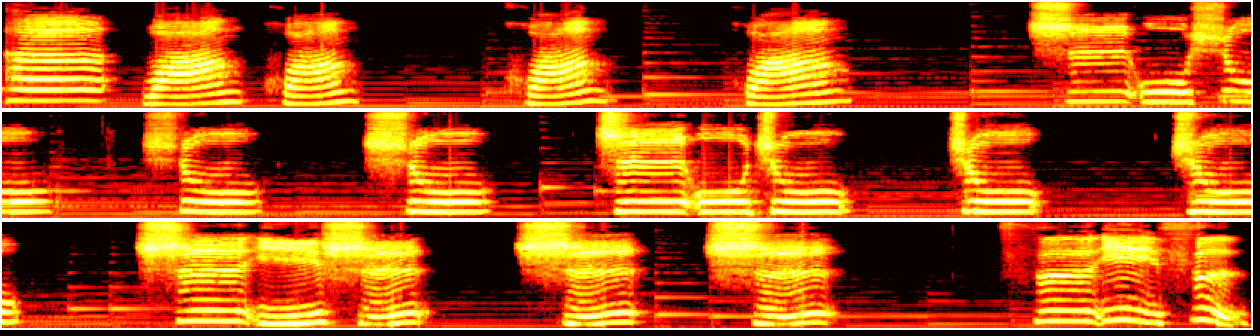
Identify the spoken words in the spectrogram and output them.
呵王黄黄黄，诗乌书书。书，知乌猪，猪，猪，诗宜时，时，时，思意四，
